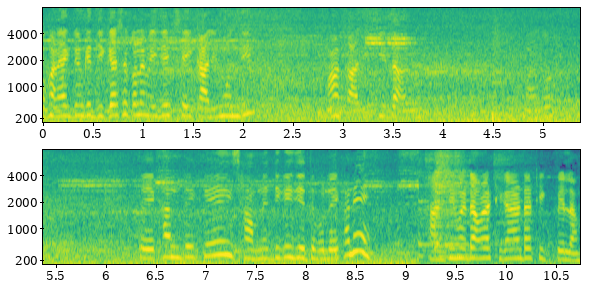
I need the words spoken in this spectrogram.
ওখানে একজনকে জিজ্ঞাসা করলাম, এই যে সেই কালী মন্দির? মা, কালী কি দারুণ। তো এখান থেকেই সামনের দিকেই যেতে বলল। এখানে? আলটিমেট আমরা ঠিকানাটা ঠিক পেলাম।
